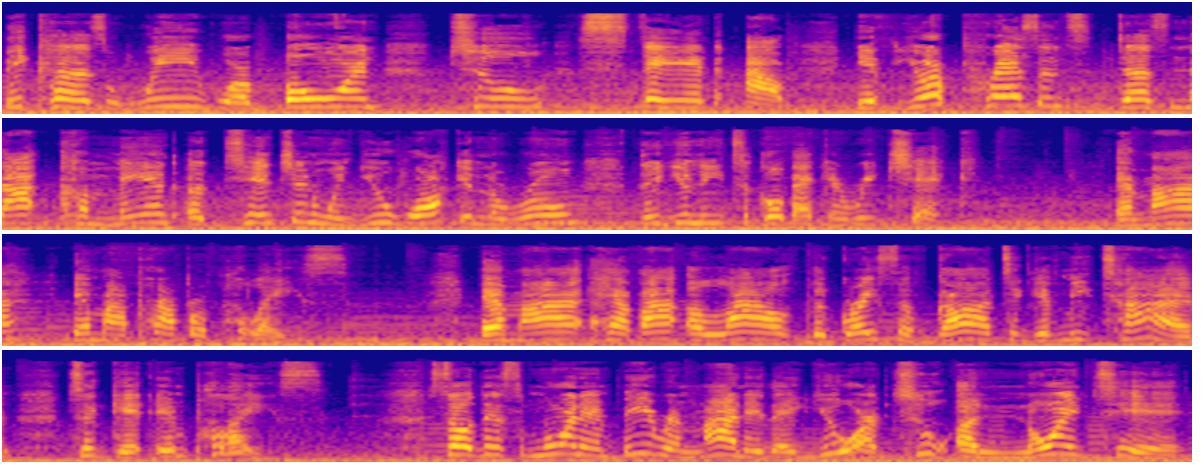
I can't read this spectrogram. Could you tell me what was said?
because we were born to stand out. If your presence does not command attention when you walk in the room, then you need to go back and recheck. Am I in my proper place? Am I have I allowed the grace of God to give me time to get in place? So this morning, be reminded that you are too anointed.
